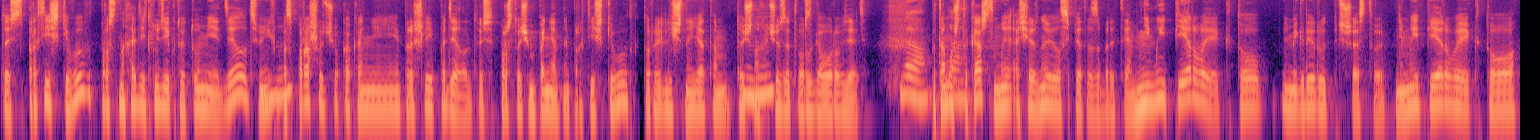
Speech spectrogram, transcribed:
То есть практически вывод просто находить людей, кто это умеет делать, у них mm-hmm. поспрашивать, что, как они пришли и поделали. То есть просто очень понятный практический вывод, который лично я там точно mm-hmm. хочу из этого разговора взять. Да, Потому да. что, кажется, мы очередной велосипед изобретаем. Не мы первые, кто эмигрирует, путешествует. Не мы первые, кто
